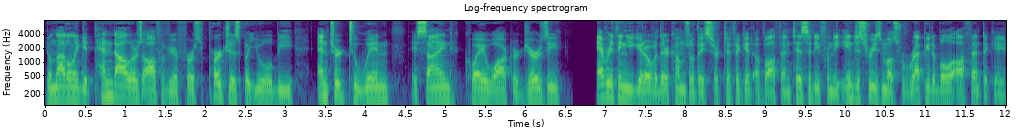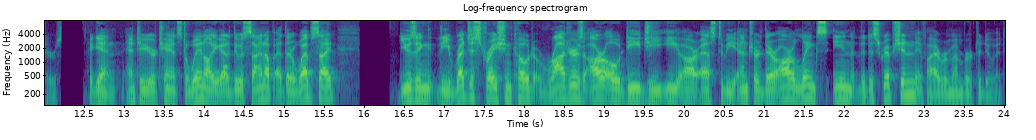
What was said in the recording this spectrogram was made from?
You'll not only get $10 off of your first purchase, but you will be entered to win a signed Quay Walker jersey. Everything you get over there comes with a certificate of authenticity from the industry's most reputable authenticators. Again, enter your chance to win. All you got to do is sign up at their website using the registration code Rodgers, R O D G E R S, to be entered. There are links in the description if I remember to do it.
